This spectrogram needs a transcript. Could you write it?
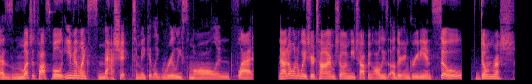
as much as possible, even like smash it to make it like really small and flat. Now, I don't want to waste your time showing me chopping all these other ingredients, so don't rush.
